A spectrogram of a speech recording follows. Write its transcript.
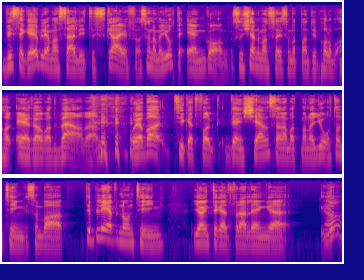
vissa grejer blir man så här lite skraj för. Sen när man gjort det en gång så känner man sig som att man typ håller, har erövrat världen. och jag bara tycker att folk, den känslan av att man har gjort någonting som bara, det blev någonting, jag är inte rädd för det här längre. Ja.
